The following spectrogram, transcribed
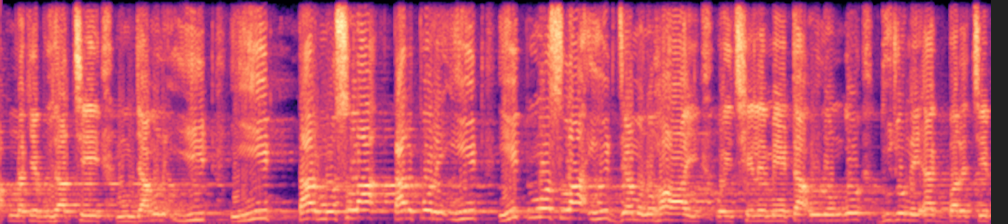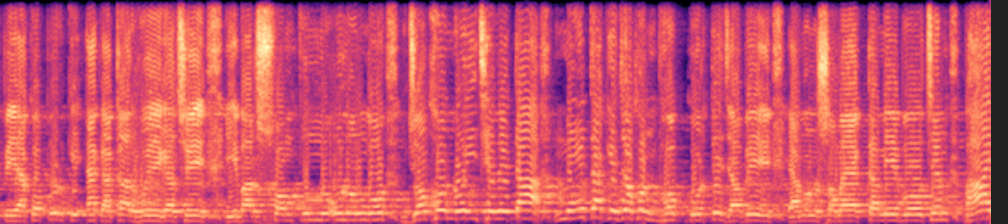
আপনাকে বুঝাচ্ছি যেমন ইট ইট তার মশলা, তারপরে ইট ইট মশলা, ইট যেমন হয়, ওই ছেলে মেয়েটা উলঙ্গ, দুজনে একবারে চেপে এক অপরকে একাকার হয়ে গেছে। এবার সম্পূর্ণ উলঙ্গ, যখন ওই ছেলেটা মেয়েটাকে যখন ভোগ করতে যাবে, এমন সময় একটা মেয়ে বলছেন, ভাই,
